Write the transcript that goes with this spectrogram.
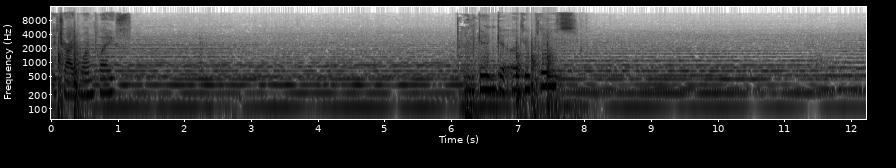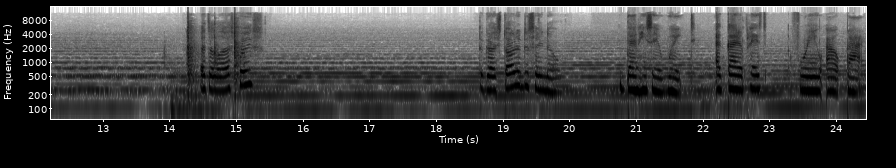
They tried one place, And couldn't get other place. at the last place, the guy started to say no. Then he said, Wait, I got a place for you out back.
